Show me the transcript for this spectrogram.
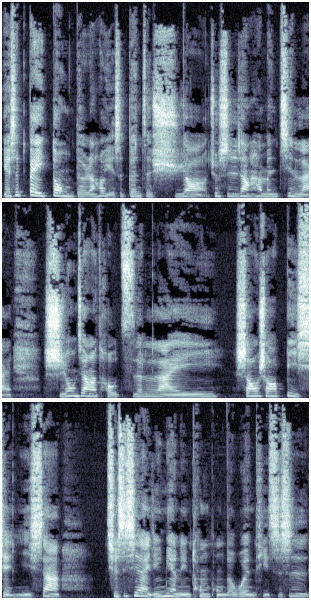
也是被动的，然后也是跟着需要，就是让他们进来使用这样的投资来稍稍避险一下。其实现在已经面临通膨的问题，只是。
